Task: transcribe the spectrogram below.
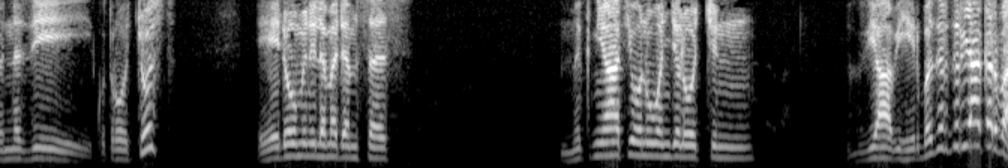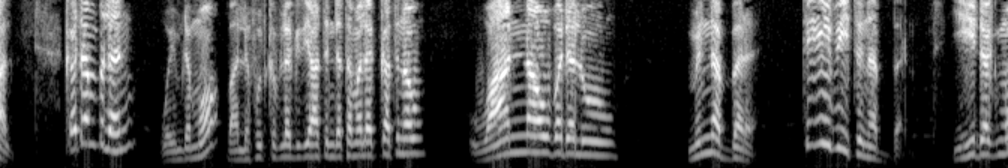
በእነዚህ ቁጥሮች ውስጥ ኤዶምን ለመደምሰስ ምክንያት የሆኑ ወንጀሎችን እግዚአብሔር በዝርዝር ያቀርባል። ቀደም ብለን ወይም ደግሞ ባለፉት ክፍለ ጊዜያት እንደ ተመለከት ነው ዋናው በደሉ ምን ነበረ? ትዕቢት ነበር። ይህ ደግሞ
